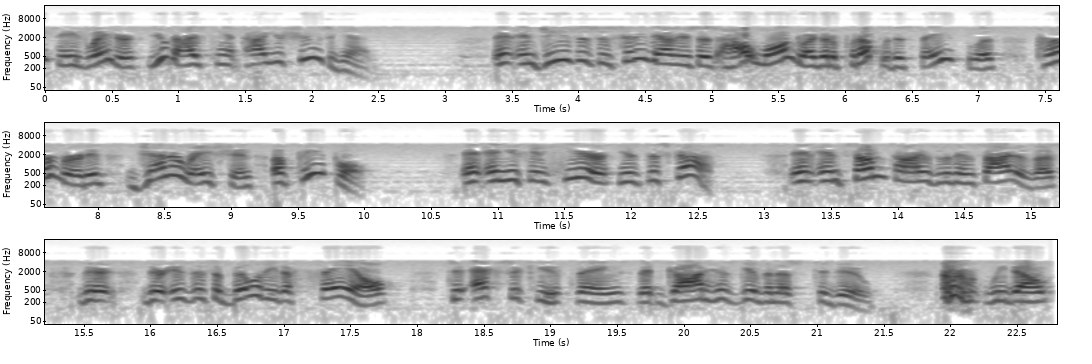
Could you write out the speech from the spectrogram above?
Eight days later, you guys can't tie your shoes again. And, and, Jesus is sitting down there and says, How long do I got to put up with this faithless, perverted generation of people? And, and you can hear his disgust. And, and sometimes within inside of us, there, there is this ability to fail to execute things that God has given us to do. we don't.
